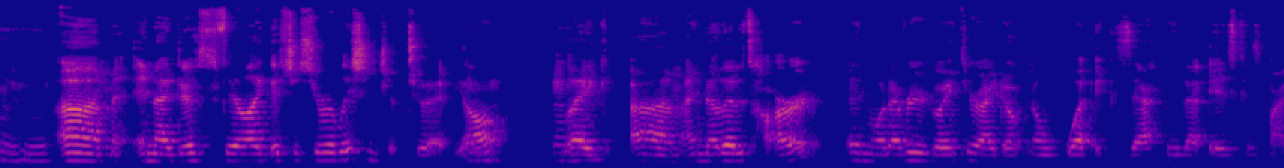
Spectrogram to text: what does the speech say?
Mhm. Um, and I just feel like it's just your relationship to it, y'all. Mhm. Like, um, I know that it's hard and whatever you're going through, I don't know what exactly that is because my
